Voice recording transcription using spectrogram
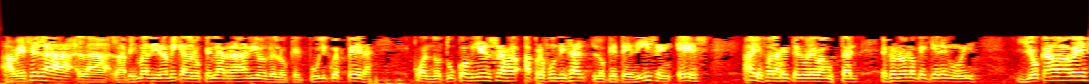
a veces la, la, la misma dinámica de lo que es la radio, de lo que el público espera, cuando tú comienzas a profundizar, lo que te dicen es, ay, eso a la gente no le va a gustar, eso no es lo que quieren oír. Yo cada vez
